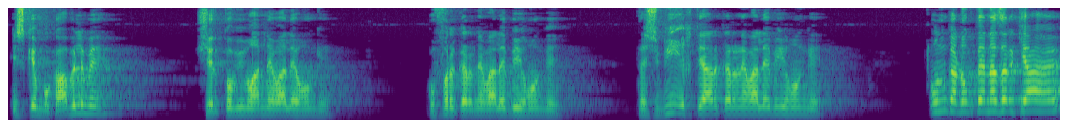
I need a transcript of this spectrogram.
اس کے مقابلے میں شرک کو بھی ماننے والے ہوں گے، کفر کرنے والے بھی ہوں گے تشبیح اختیار کرنے والے بھی ہوں گے۔ ان کا نقطۂ نظر کیا ہے؟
